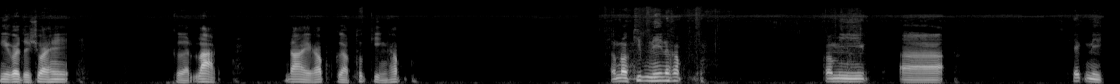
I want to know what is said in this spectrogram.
นี่ก็จะช่วยให้เกิดรากได้ครับ เกือบทุกกิ่งครับสำหรับคลิปนี้นะครับ ก็มีอ่าเทคนิค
